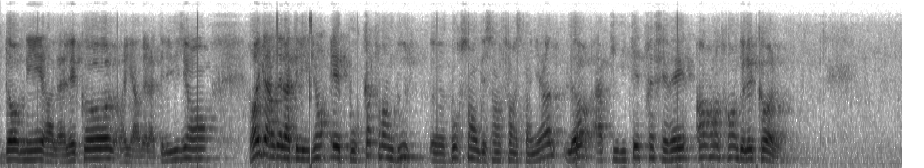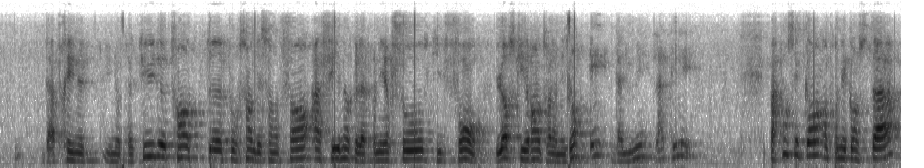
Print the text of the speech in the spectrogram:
Dormir, aller à l'école, regarder la télévision. Regarder la télévision est pour 92% des enfants espagnols leur activité préférée en rentrant de l'école. D'après une, autre étude, 30% des enfants affirment que la première chose qu'ils font lorsqu'ils rentrent à la maison est d'allumer la télé. Par conséquent, un premier constat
